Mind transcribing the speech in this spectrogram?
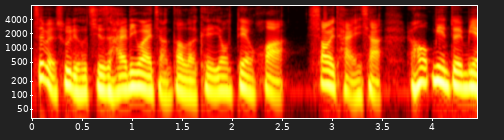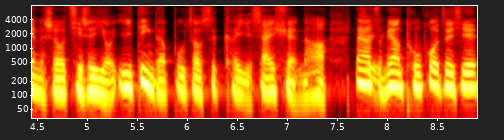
这本书里头其实还另外讲到了可以用电话。稍微谈一下，然后面对面的时候，其实有一定的步骤是可以筛选的哈。那要怎么样突破这些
